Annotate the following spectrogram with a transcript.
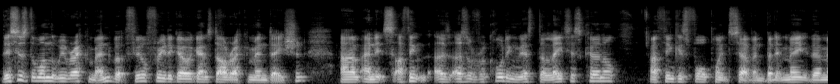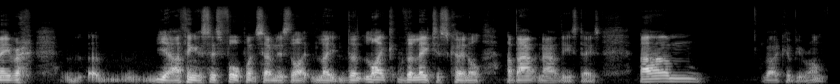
This is the one that we recommend, but feel free to go against our recommendation. Um, and it's, I think, as, as of recording this, the latest kernel, I think is 4.7, but it may, there may, uh, yeah, I think it's this 4.7 is like, like the, like the latest kernel about now these days. Um, but I could be wrong.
